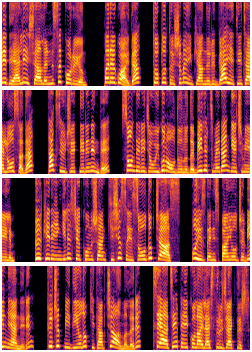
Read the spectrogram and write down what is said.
ve değerli eşyalarınızı koruyun. Paraguay'da toplu taşıma imkanları gayet yeterli olsa da taksi ücretlerinin de son derece uygun olduğunu da belirtmeden geçmeyelim. Ülkede İngilizce konuşan kişi sayısı oldukça az. Bu yüzden İspanyolca bilmeyenlerin küçük bir diyalog kitapçı almaları seyahati epey kolaylaştıracaktır.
